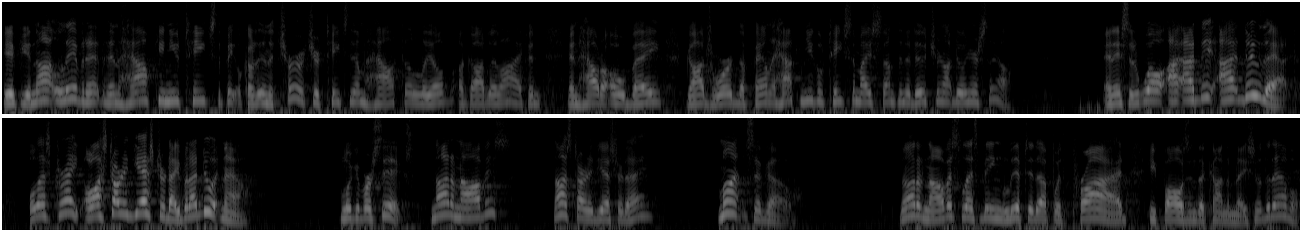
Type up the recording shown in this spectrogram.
If you're not living it, then how can you teach the people? Because in the church, you're teaching them how to live a godly life and, and how to obey God's word in the family. How can you go teach somebody something to do that you're not doing yourself? And they says, Well, I, I, do, I do that. Well, that's great. Well, I started yesterday, but I do it now. Look at verse 6. Not a novice, not started yesterday, months ago. Not a novice, lest being lifted up with pride, he falls into the condemnation of the devil.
